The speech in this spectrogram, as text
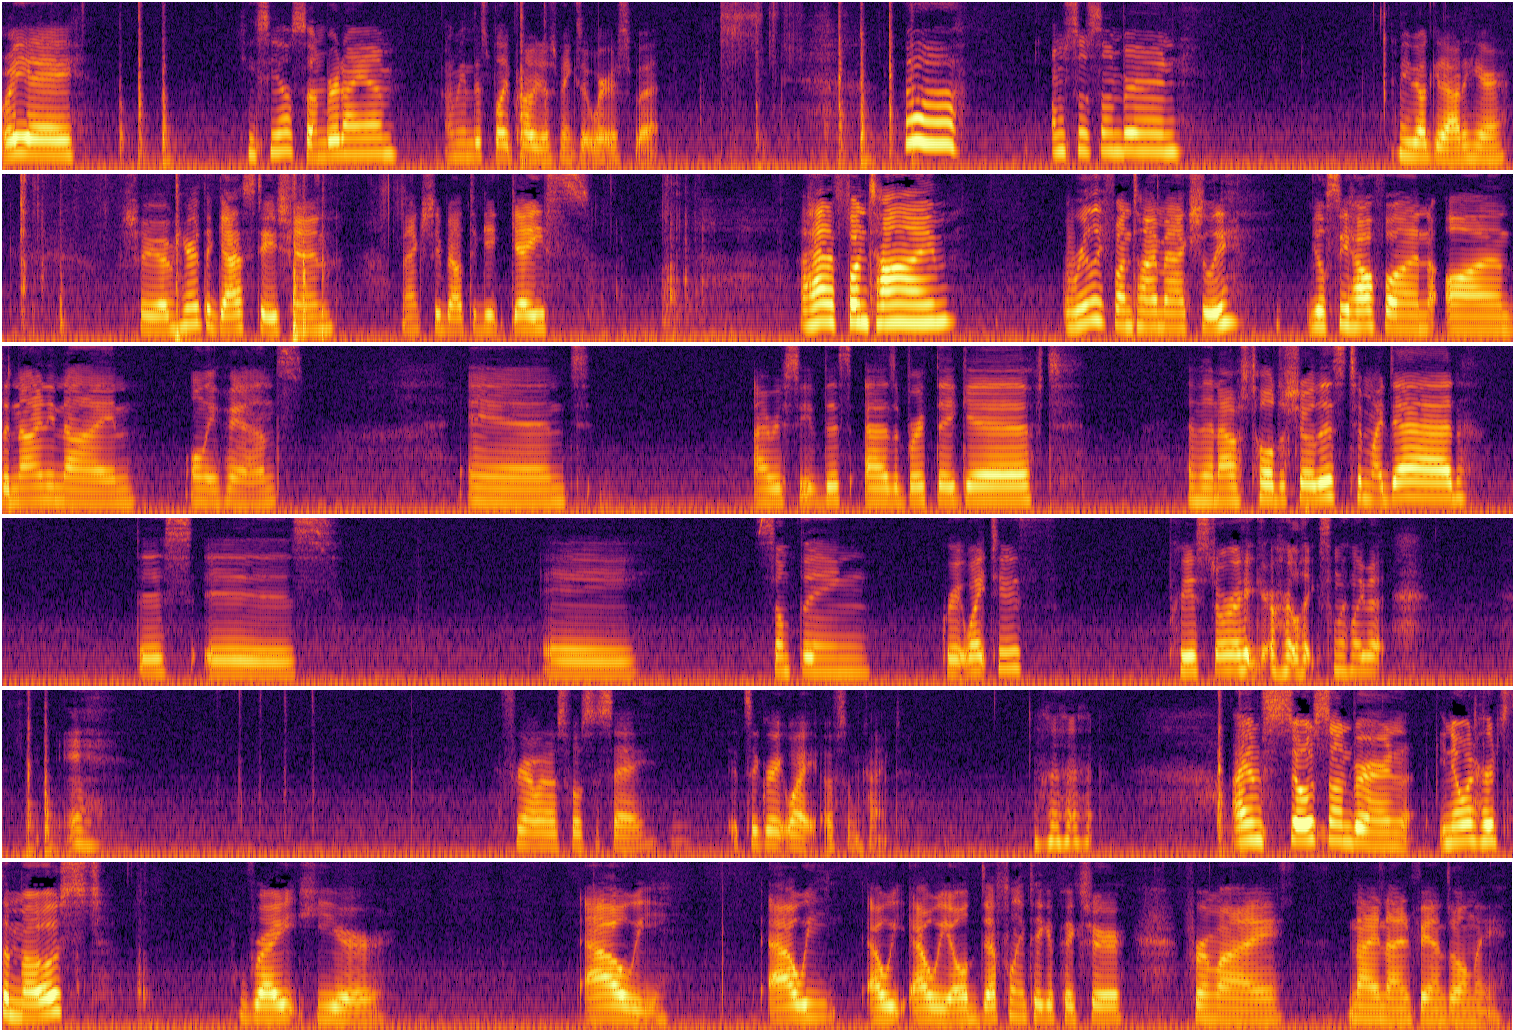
Oye. Can you see how sunburned I am? I mean, this light probably just makes it worse, but. Ah, I'm so sunburned. Maybe I'll get out of here. Show you. I'm here at the gas station. I'm actually about to get gas. I had a fun time. Really fun time, actually. You'll see how fun on the 99 OnlyFans. And I received this as a birthday gift. And then I was told to show this to my dad. This is a something great white tooth, prehistoric, or like something like that. Eh. I forgot what I was supposed to say. It's a great white of some kind. I am so sunburned. You know what hurts the most? Right here. Owie. Owie, owie, owie. I'll definitely take a picture for my 99 fans only.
